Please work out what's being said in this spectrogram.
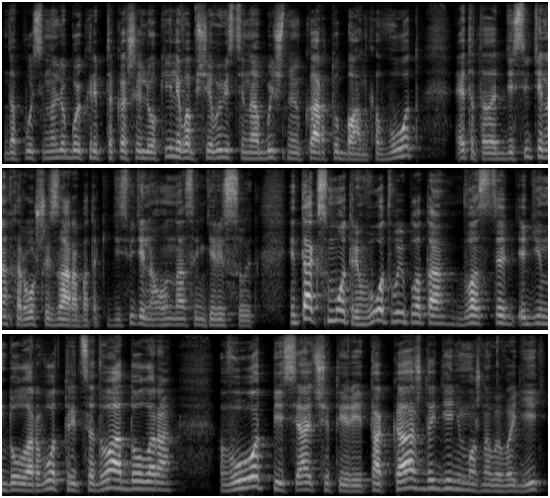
допустим, на любой криптокошелек, или вообще вывести на обычную карту банка. Вот, это действительно хороший заработок, и действительно он нас интересует. Итак, смотрим, вот выплата 21 доллар, вот 32 доллара. Вот 54. И так каждый день можно выводить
